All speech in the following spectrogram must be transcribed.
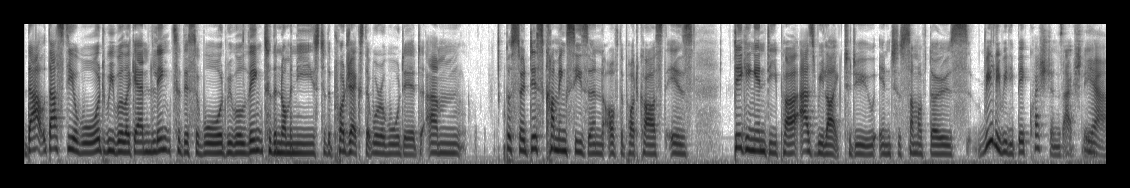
that that's the award. We will again link to this award. We will link to the nominees, to the projects that were awarded. Um, but so this coming season of the podcast is digging in deeper, as we like to do, into some of those really really big questions. Actually, Yeah,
